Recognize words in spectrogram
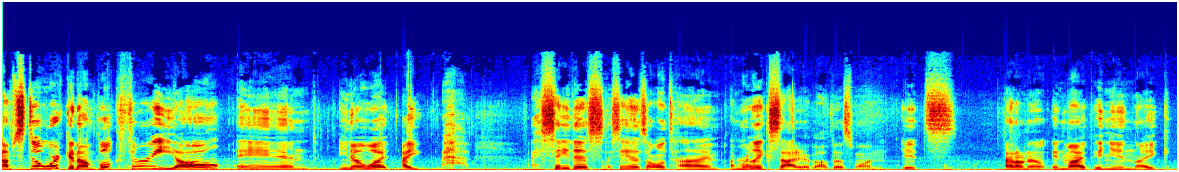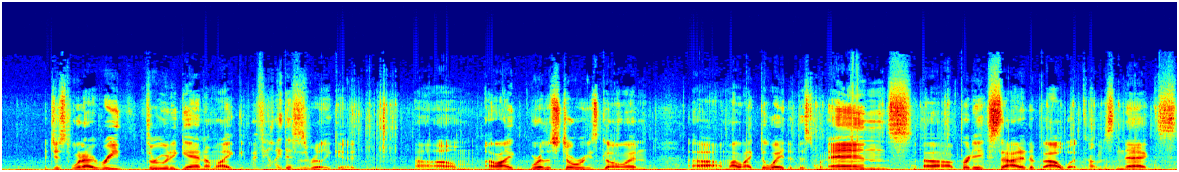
I'm still working on book three, y'all, and you know what? I I say this, I say this all the time. I'm really excited about this one. It's I don't know, in my opinion, like just when I read through it again, I'm like, I feel like this is really good. Um, I like where the story's going. Um, I like the way that this one ends. Uh, pretty excited about what comes next.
